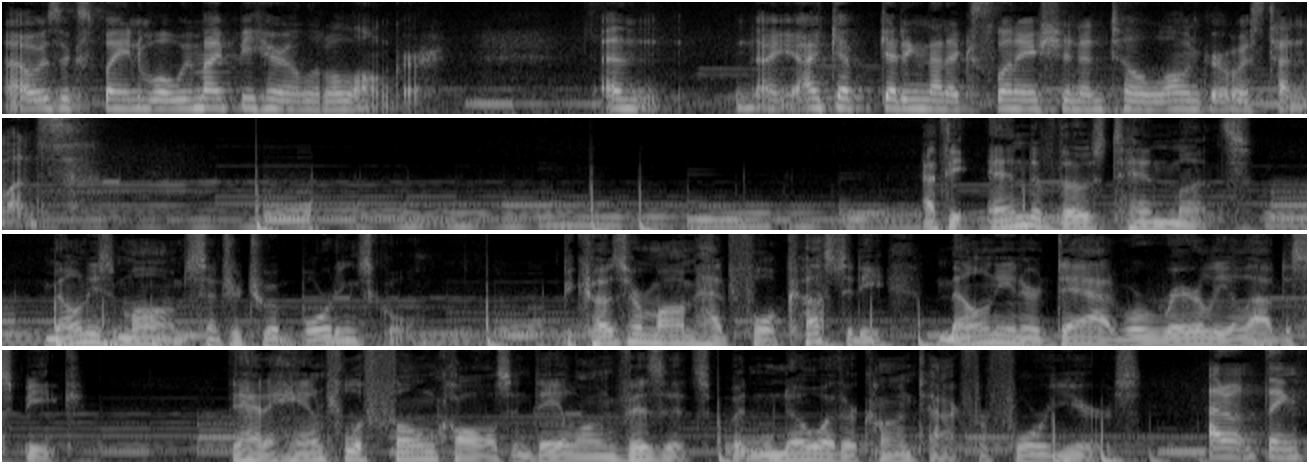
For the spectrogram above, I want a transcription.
I was explained, well, we might be here a little longer. And I, I kept getting that explanation until longer was 10 months. At the end of those 10 months, Melanie's mom sent her to a boarding school. Because her mom had full custody, Melanie and her dad were rarely allowed to speak. They had a handful of phone calls and day long visits, but no other contact for four years. I don't think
